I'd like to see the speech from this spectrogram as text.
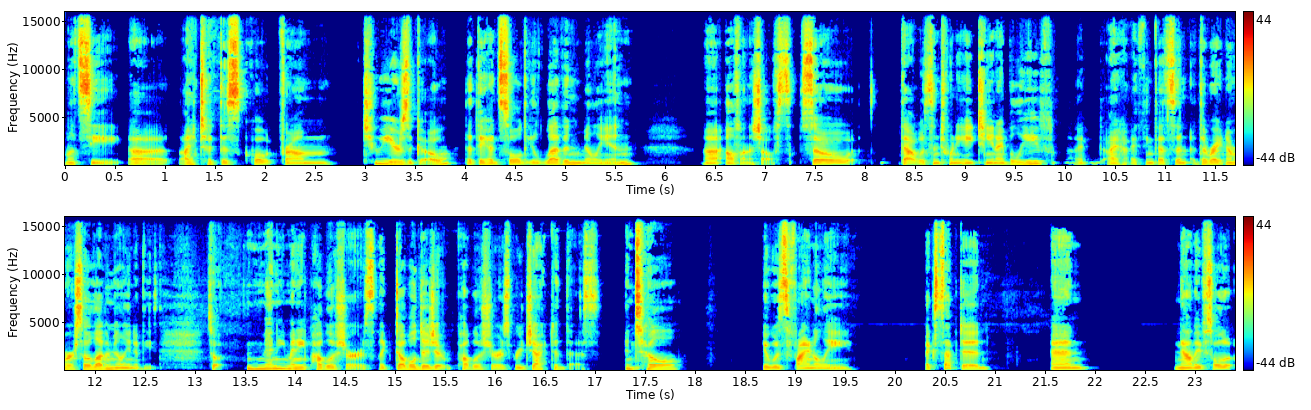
let's see, uh, I took this quote from two years ago that they had sold 11 million uh, Elf on the Shelves. So that was in 2018, I believe. I, I, I think that's the right number. So 11 million of these. So many, many publishers, like double digit publishers, rejected this until it was finally accepted. And now they've sold,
